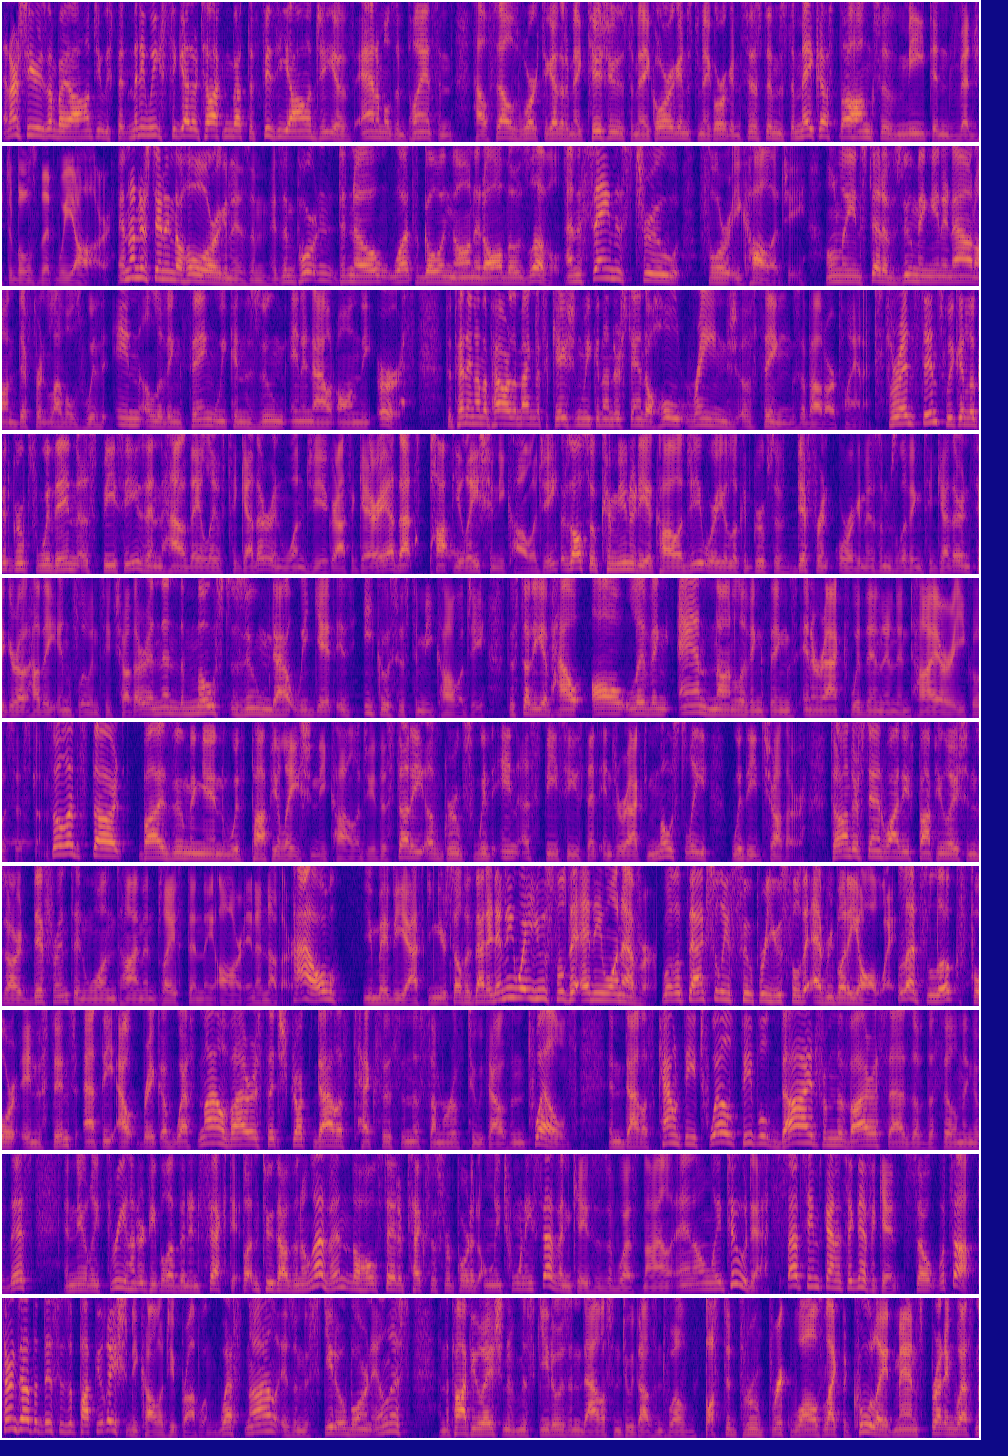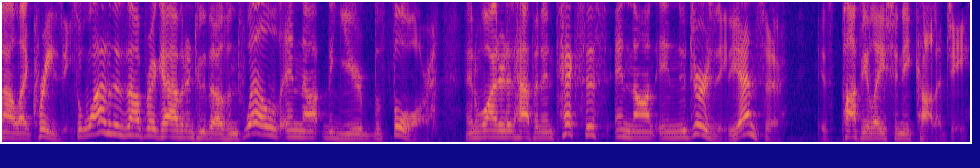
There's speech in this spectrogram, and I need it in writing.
In our series on biology, we spent many weeks together talking about the physiology of animals and plants and how cells work together to make tissues, to make organs, to make organ systems, to make us the hunks of meat and vegetables that we are. In understanding the whole organism, it's important to know what's going on at all those levels. And the same is true for ecology. Only instead of zooming in and out on different levels within a living thing, we can zoom in and out on the Earth. Depending on the power of the magnification, we can understand a whole range of things about our planet. For instance, we can look at groups within within a species and how they live together in one geographic area. That's population ecology. There's also community ecology, where you look at groups of different organisms living together and figure out how they influence each other. And then the most zoomed out we get is ecosystem ecology, the study of how all living and non-living things interact within an entire ecosystem. So let's start by zooming in with population ecology, the study of groups within a species that interact mostly with each other. To understand why these populations are different in one time and place than they are in another. How? You may be asking yourself, is that in any way useful to anyone ever? Well, it's actually super useful to everybody always. Let's look, for instance, at the outbreak of West Nile virus that struck Dallas, Texas in the summer of 2012. In Dallas County, 12 people died from the virus as of the filming of this, and nearly 300 people have been infected. But in 2011, the whole state of Texas reported only 27 cases of West Nile and only two deaths. That seems kind of significant. So what's up? Turns out that this is a population ecology problem. West Nile is a mosquito-borne illness and the population of mosquitoes in Dallas in 2012 busted through brick walls like the Kool-Aid man spreading West Nile like crazy. So why did this outbreak happen in 2012 and not the year before? And why did it happen in Texas and not in New Jersey? The answer is population ecology.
